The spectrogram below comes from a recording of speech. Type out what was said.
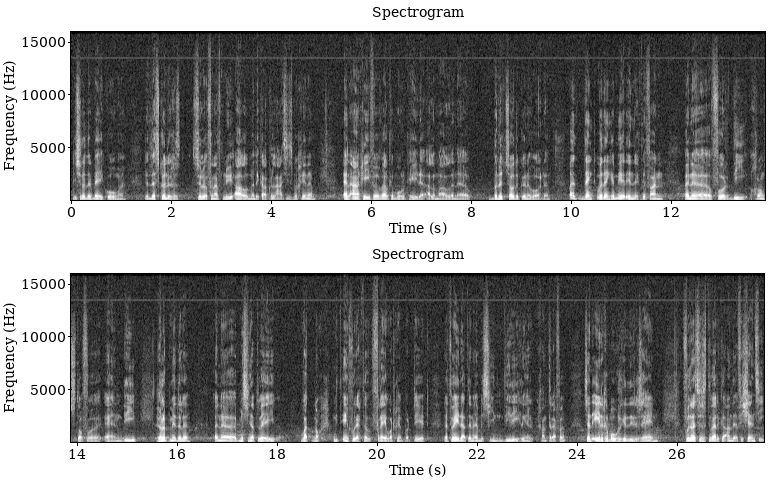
die zullen erbij komen. De deskundigen zullen vanaf nu al met de calculaties beginnen en aangeven welke mogelijkheden allemaal uh, benut zouden kunnen worden. Maar denk, we denken meer inrichten van uh, voor die grondstoffen en die hulpmiddelen. En, uh, misschien dat wij wat nog niet vrij wordt geïmporteerd, dat wij dat en misschien die regelingen gaan treffen. Dat zijn de enige mogelijkheden die er zijn. Voor de rest is het te werken aan de efficiëntie.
